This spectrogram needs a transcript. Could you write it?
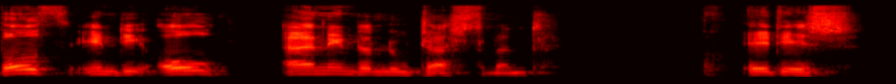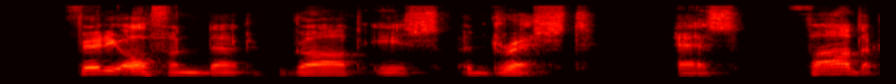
Both in the Old and in the New Testament, it is very often that God is addressed as Father.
